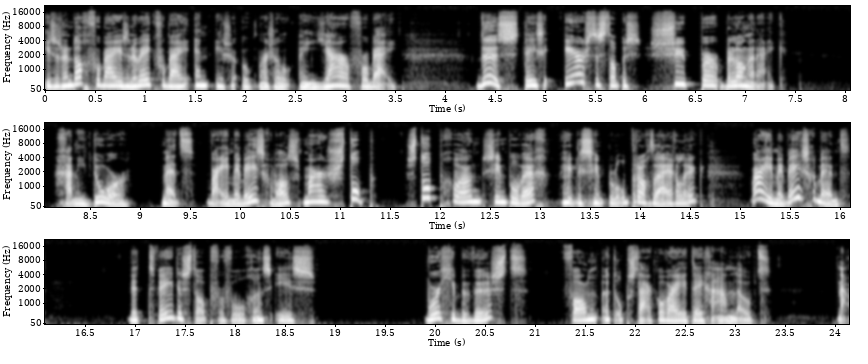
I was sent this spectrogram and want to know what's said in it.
is er een dag voorbij, is er een week voorbij en is er ook maar zo een jaar voorbij. Dus deze eerste stap is super belangrijk. Ga niet door met waar je mee bezig was, maar stop. Stop gewoon simpelweg, hele simpele opdracht eigenlijk, waar je mee bezig bent. De tweede stap vervolgens is: word je bewust van het obstakel waar je tegenaan loopt. Nou,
